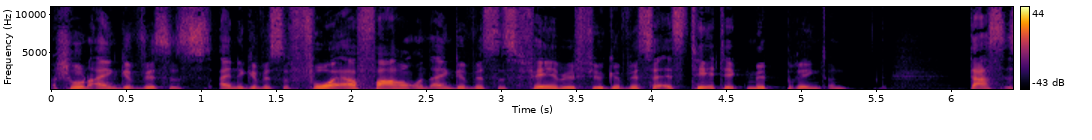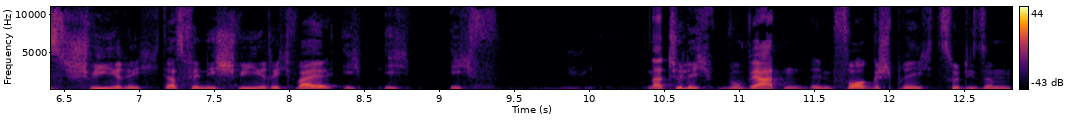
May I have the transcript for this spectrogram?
schon ein gewisses, eine gewisse Vorerfahrung und ein gewisses Fable für gewisse Ästhetik mitbringt. Und das ist schwierig. Das finde ich schwierig, weil ich, ich, ich natürlich, wo wir hatten im Vorgespräch zu diesem,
